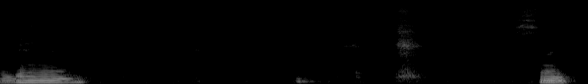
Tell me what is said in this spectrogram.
On gagne 5.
